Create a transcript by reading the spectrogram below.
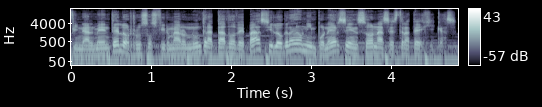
Finalmente, los rusos firmaron un tratado de paz y lograron imponerse en zonas estratégicas.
